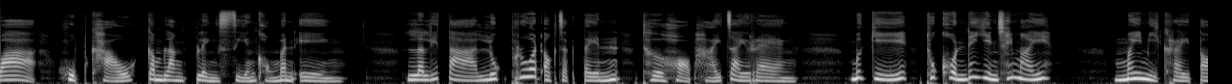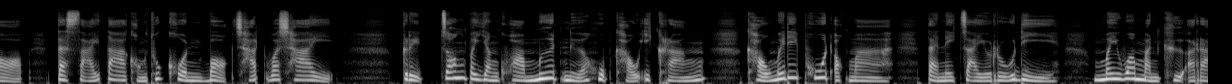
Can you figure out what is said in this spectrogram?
ว่า หุบเขากำลังเปล่งเสียงของมันเองลลิตาลุกพรวดออกจากเต็นท์เธอหอบหายใจแรง เมื่อกี้ทุกคนได้ยินใช่ไหม ไม่มีใครตอบ แต่สายตาของทุกคนบอกชัดว่าใช่ กริดจ้องไปยังความมืดเหนือหุบเขาอีกครั้ง เขาไม่ได้พูดออกมา แต่ในใจรู้ดี ไม่ว่ามันคืออะไร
